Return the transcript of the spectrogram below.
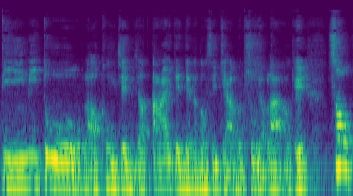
低密度，然后空间比较大一点点的东西给他们住了啦，OK，so。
